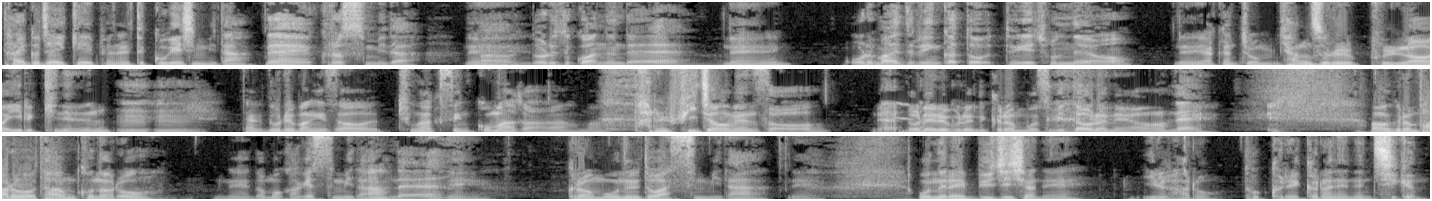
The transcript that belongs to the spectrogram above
타이거 JK 편을 듣고 계십니다. 네, 그렇습니다. 네, 아, 노래 듣고 왔는데 네, 오랜만에 들으니까 또 되게 좋네요. 네, 약간 좀 향수를 불러 일으키는 음, 음. 딱 노래방에서 중학생 꼬마가 막 팔을 휘저으면서 네, 노래를 부르는 그런 모습이 떠오르네요. 네. 어, 그럼 바로 다음 코너로 네, 넘어가겠습니다. 네. 네. 그럼 오늘도 왔습니다. 네. 오늘의 뮤지션의 일화로 토크를 끌어내는 지금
